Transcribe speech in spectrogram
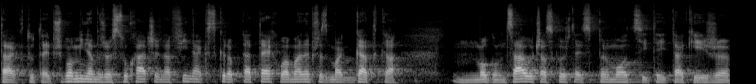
tak, tutaj przypominam, że słuchacze na finax.tech łamane przez Maggatka mm, mogą cały czas korzystać z promocji tej takiej, że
